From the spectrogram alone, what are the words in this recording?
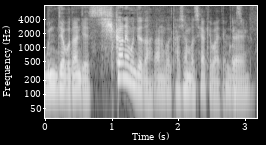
문제보다는 이제 시간의 문제다라는 걸 다시 한번 생각해 봐야 될 것 같습니다. 네.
